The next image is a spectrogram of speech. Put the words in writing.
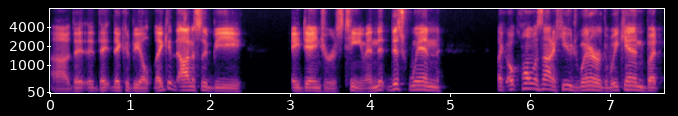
uh they they, they could be a, they could honestly be a dangerous team. And th- this win like oklahoma's not a huge winner of the weekend but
